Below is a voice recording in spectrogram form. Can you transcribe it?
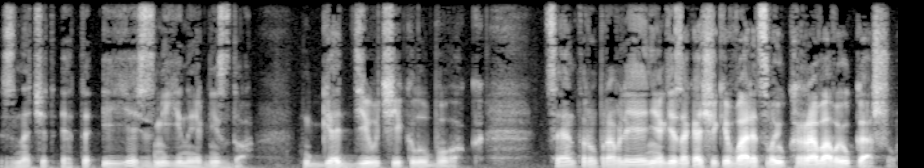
Значит, это и есть змеиное гнездо. Гадючий клубок. Центр управления, где заказчики варят свою кровавую кашу.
